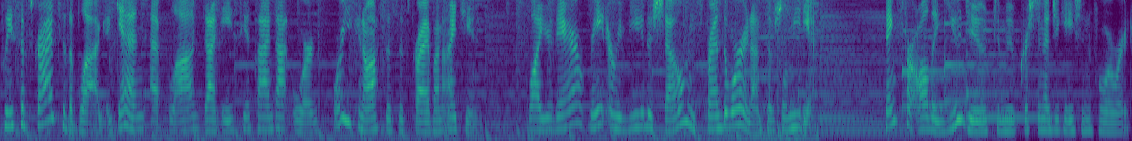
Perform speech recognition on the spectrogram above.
please subscribe to the blog again at blog.acsi.org, or you can also subscribe on iTunes. While you're there, rate or review the show and spread the word on social media. Thanks for all that you do to move Christian education forward.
